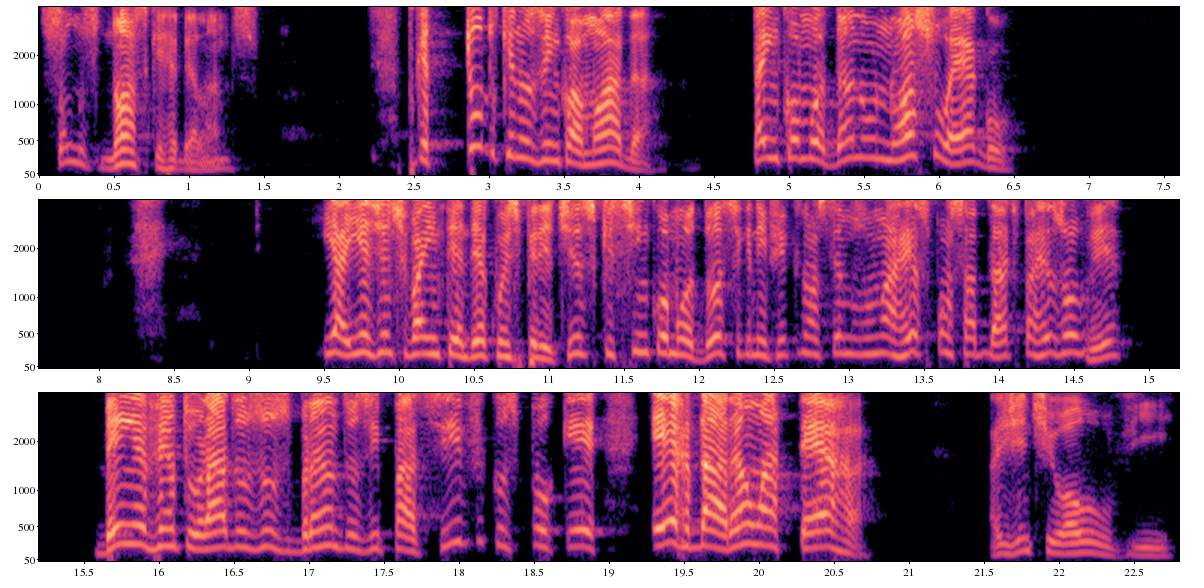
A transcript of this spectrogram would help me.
Somos nós que rebelamos. Porque tudo que nos incomoda está incomodando o nosso ego. E aí a gente vai entender com o Espiritismo que se incomodou significa que nós temos uma responsabilidade para resolver. Bem-aventurados os brandos e pacíficos, porque herdarão a terra. A gente ouve,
